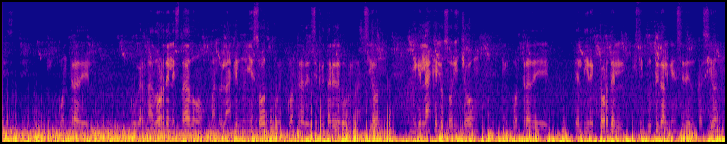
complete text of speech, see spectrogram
este, en contra del gobernador gobernador del estado, Manuel Ángel Núñez Soto, en contra del secretario de Gobernación, Miguel Ángel Osorio Chong, en contra de, del director del Instituto Hidalguense de Educación,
